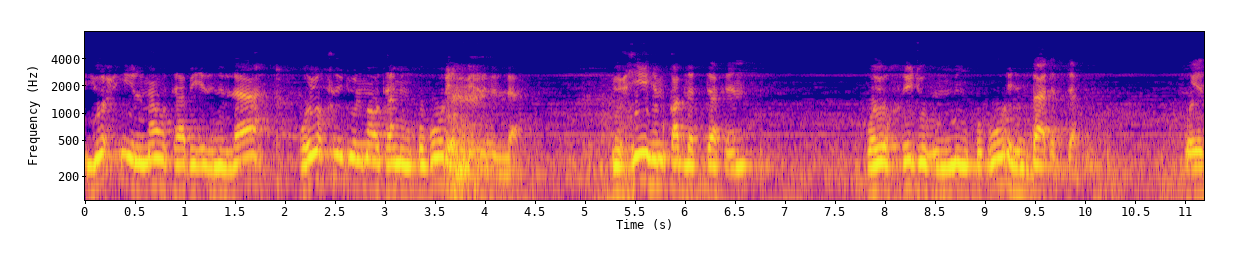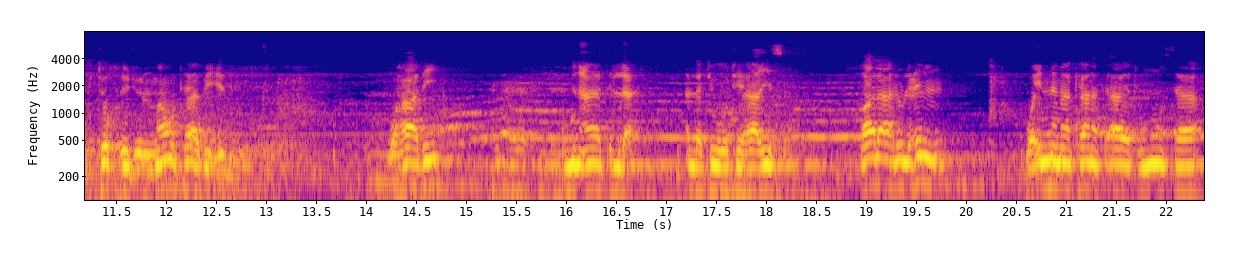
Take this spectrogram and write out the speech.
يحيي الموتى بإذن الله ويخرج الموتى من قبورهم بإذن الله. يحييهم قبل الدفن ويخرجهم من قبورهم بعد الدفن وإذ تخرج الموتى بإذنه. وهذه من آيات الله التي أوتيها عيسى. قال أهل العلم وإنما كانت آية موسى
